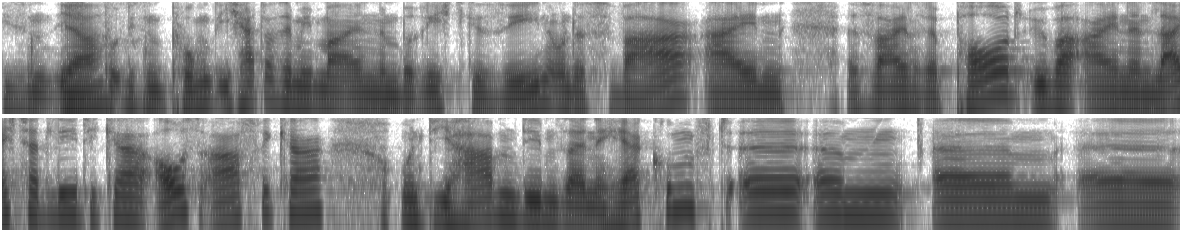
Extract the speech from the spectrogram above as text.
diesen, Ja. ich, diesen Punkt. Ich hatte das nämlich mal in einem Bericht gesehen und es war ein, es war ein Report über einen Leichtathletiker aus Afrika und die haben dem seine Herkunft äh, ähm, ähm, äh,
